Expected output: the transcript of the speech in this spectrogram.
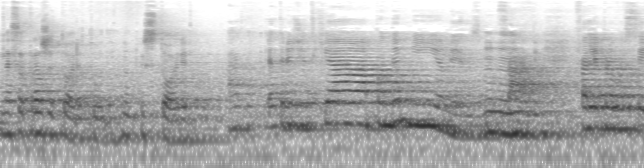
nessa trajetória toda, na tua história? Eu acredito que a pandemia mesmo, uhum. sabe? Falei para você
